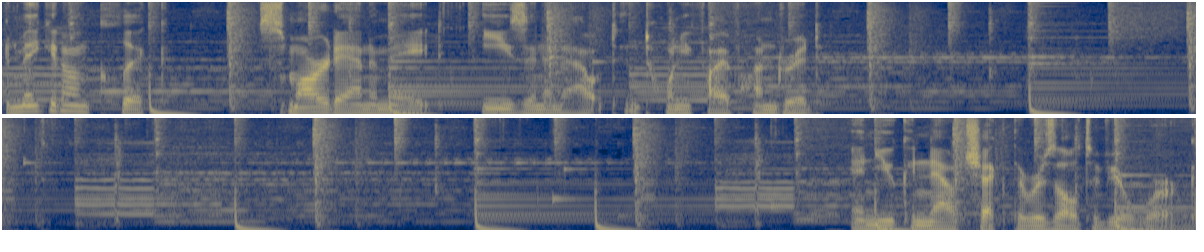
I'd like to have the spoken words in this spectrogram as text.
and make it on click Smart Animate Ease In and Out in 2500. And you can now check the result of your work.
